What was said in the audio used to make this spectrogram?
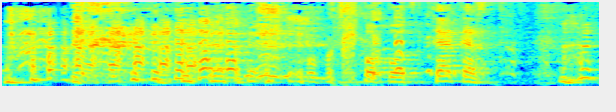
Popodcast.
